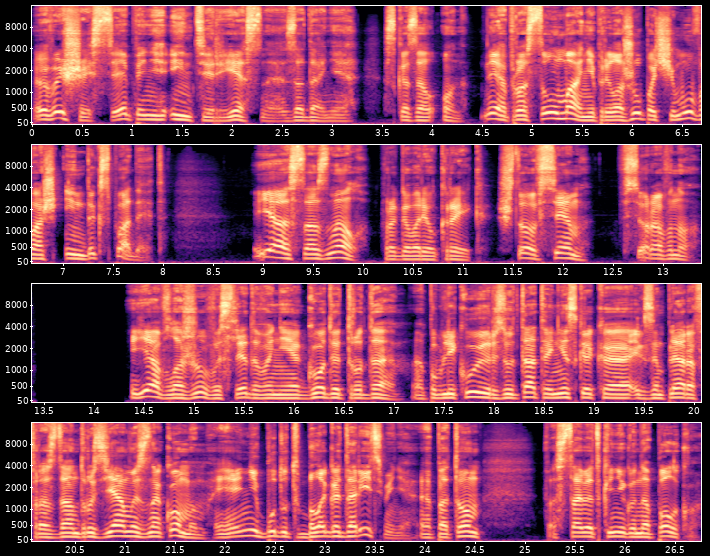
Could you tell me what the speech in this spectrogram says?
«В высшей степени интересное задание», — сказал он. «Я просто ума не приложу, почему ваш индекс падает». «Я осознал», — проговорил Крейг, — «что всем все равно». Я вложу в исследование годы труда, опубликую результаты, несколько экземпляров раздам друзьям и знакомым, и они будут благодарить меня, а потом поставят книгу на полку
